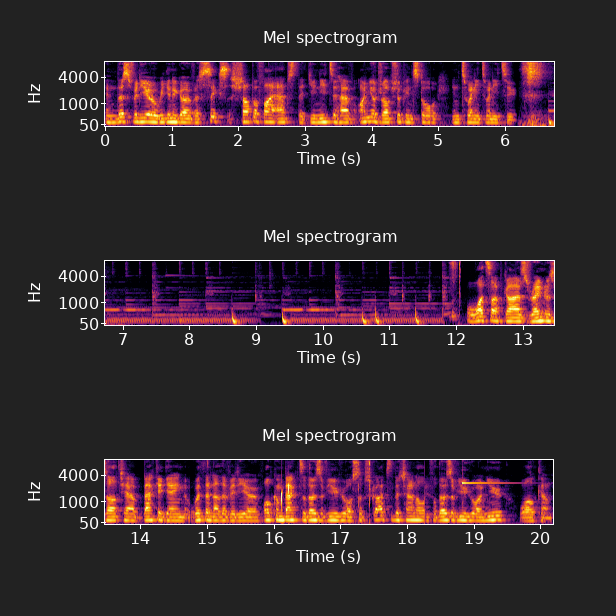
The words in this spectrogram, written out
In this video, we're going to go over six Shopify apps that you need to have on your dropshipping store in 2022. What's up guys, Rayne Roselt here, back again with another video. Welcome back to those of you who are subscribed to the channel and for those of you who are new, welcome.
